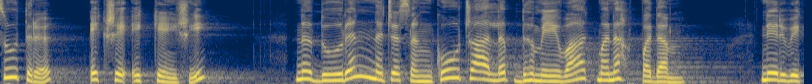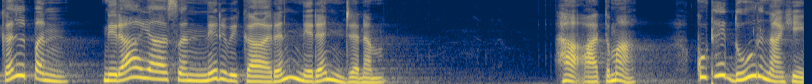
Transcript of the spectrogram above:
सूत्र एकशे एक्क्याऐंशी न दूरन्न च संकोचालब्धमेवात्मनः पदम निर्विकल्पन निरायासन निर्विकारन निरंजनम हा आत्मा कुठे दूर नाही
